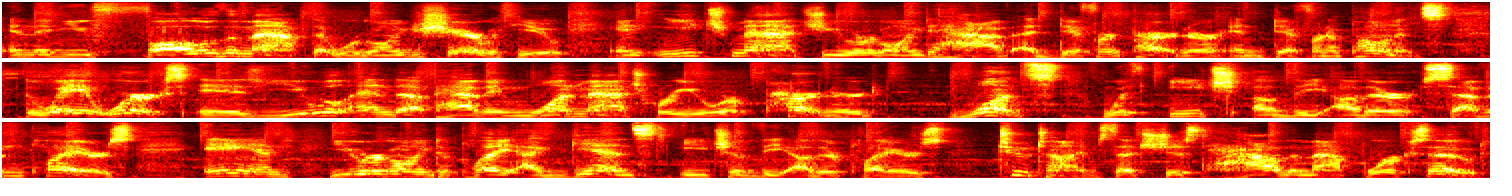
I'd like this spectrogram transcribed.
and then you follow the map that we're going to share with you. And each match, you are going to have a different partner and different opponents. The way it works is you will end up having one match where you are partnered once with each of the other seven players and you are going to play against each of the other players two times. That's just how the map works out.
